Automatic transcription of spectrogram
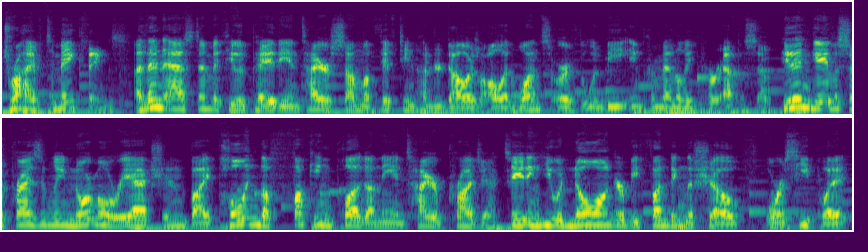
drive to make things. I then asked him if he would pay the entire sum of $1,500 all at once or if it would be incrementally per episode. He then gave a surprisingly normal reaction by pulling the fucking plug on the entire project, stating he would no longer be funding the show, or as he put it,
